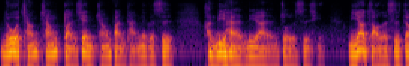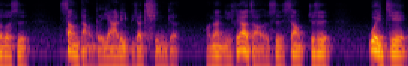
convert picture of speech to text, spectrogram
如果抢抢短线、抢反弹，那个是很厉害、很厉害的人做的事情。你要找的是叫做是上档的压力比较轻的哦。那你要找的是上就是未接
